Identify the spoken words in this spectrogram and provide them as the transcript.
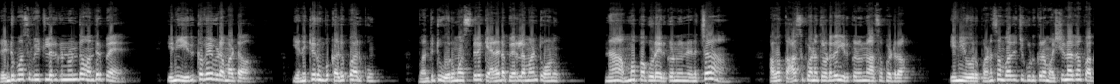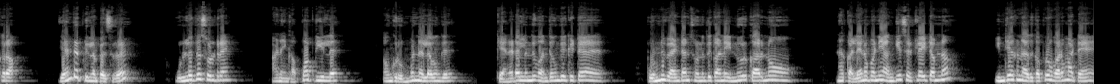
ரெண்டு மாசம் வீட்டுல இருக்கணும்னு தான் வந்திருப்பேன். இனி இருக்கவே விட மாட்டா. எனக்கே ரொம்ப கடுப்பா இருக்கும். வந்துட்டு ஒரு மாசத்துல கனடா போயிடலாமான்னு தோணும். நான் அம்மா அப்பா கூட இருக்கணும்னு நினைச்சா அவ காசு பணத்தோட தான் இருக்கணும்னு ஆசைப்படுறா. இனி ஒரு பணம் சம்பாதிச்சு கொடுக்குற மஷினா தான் பாக்குறா. ஏன்டா இப்படி எல்லாம் பேசுற? உள்ளதை சொல்றேன். ஆனா எங்க அப்பா அப்படி இல்ல. அவங்க ரொம்ப நல்லவங்க. கனடால இருந்து வந்தவங்க கிட்ட பொண்ணு வேண்டாம்னு சொன்னதுக்கான இன்னொரு காரணம் நான் கல்யாணம் பண்ணி அங்கேயே செட்டில் ஆயிட்டோம்னா இந்தியாவுக்கு நான் அதுக்கப்புறம் வரமாட்டேன்.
